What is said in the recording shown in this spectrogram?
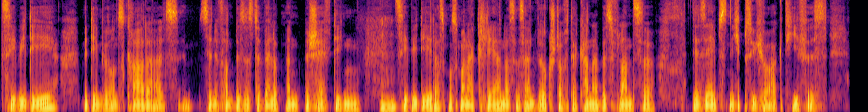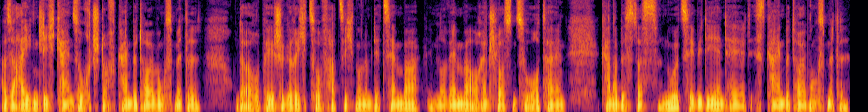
CBD, mit dem wir uns gerade als im Sinne von Business Development beschäftigen. Mhm. CBD, das muss man erklären, das ist ein Wirkstoff der Cannabispflanze, der selbst nicht psychoaktiv ist. Also eigentlich kein Suchtstoff, kein Betäubungsmittel. Und der Europäische Gerichtshof hat sich nun im Dezember, im November auch entschlossen zu urteilen, Cannabis, das nur CBD enthält, ist kein Betäubungsmittel.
